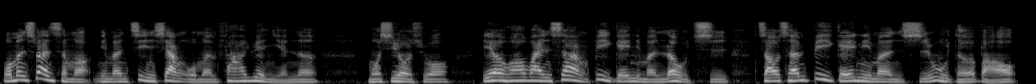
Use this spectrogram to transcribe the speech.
我们算什么？你们竟向我们发怨言呢？”摩西又说。耶和华晚上必给你们肉吃，早晨必给你们食物得饱，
